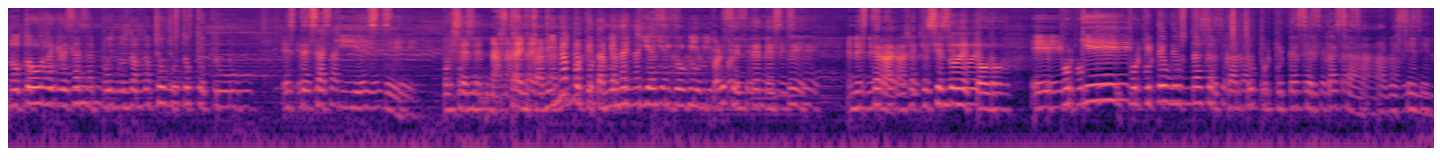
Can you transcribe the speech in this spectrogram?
no todos regresan, pues nos da mucho gusto que tú estés aquí este pues en, hasta en cabina porque también aquí has sido bien presente en este en este radio, o sea que siendo de todo. Eh, ¿por, qué, ¿Por qué te gusta acercarte o por qué te acercas a, a BCN?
